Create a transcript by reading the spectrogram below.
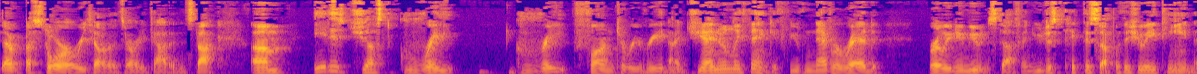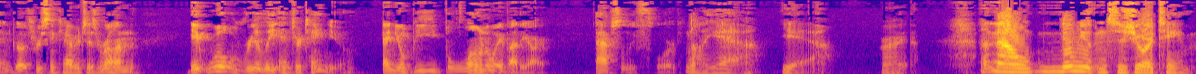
a, a, store or retailer that's already got it in stock. Um, it is just great, great fun to reread. And I genuinely think if you've never read early New Mutant stuff and you just pick this up with issue 18 and go through Sienkiewicz's run, it will really entertain you and you'll be blown away by the art absolutely floored. Oh yeah, yeah, right. Uh, now, New Mutants is your team,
